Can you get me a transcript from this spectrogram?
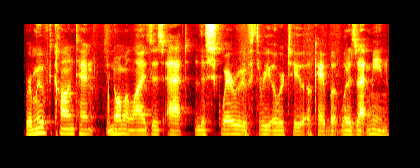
removed content normalizes at the square root of 3 over 2. Okay, but what does that mean?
